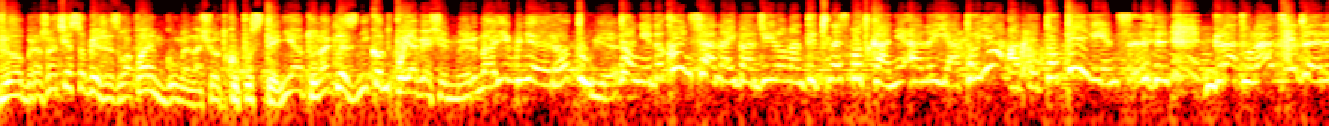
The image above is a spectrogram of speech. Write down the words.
Wyobrażacie sobie, że złapałem gumę na środku pustyni, a tu nagle znikąd pojawia się Myrna i mnie ratuje. To nie do końca najbardziej romantyczne spotkanie, ale ja to ja, a ty to ty, więc gratulacje, Jerry.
